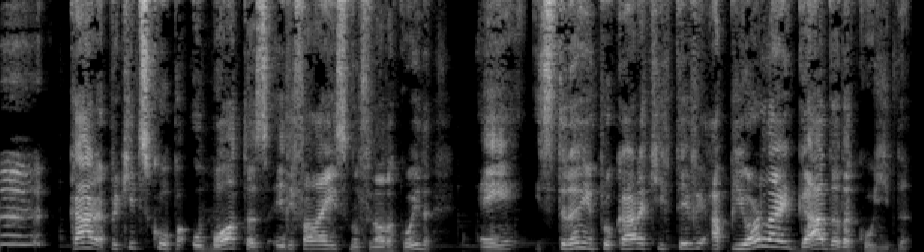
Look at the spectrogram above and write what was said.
Cara, porque desculpa, o Bottas, ele falar isso no final da corrida é estranho pro cara que teve a pior largada da corrida.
